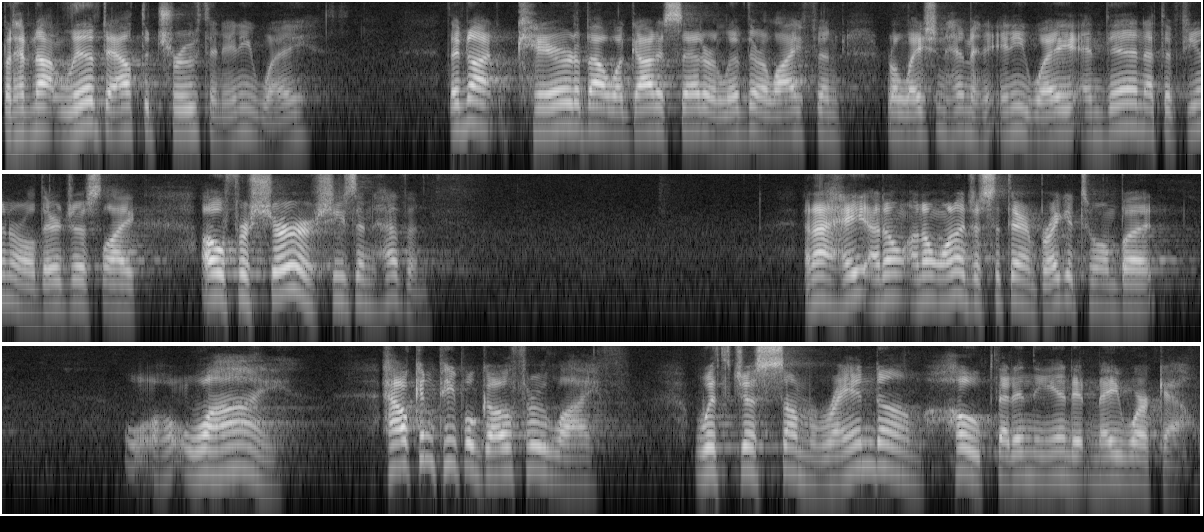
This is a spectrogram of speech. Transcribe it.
but have not lived out the truth in any way. They've not cared about what God has said or lived their life in relation to Him in any way. And then at the funeral, they're just like, oh, for sure, she's in heaven. And I hate, I don't, I don't want to just sit there and break it to them, but why? How can people go through life with just some random hope that in the end it may work out?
